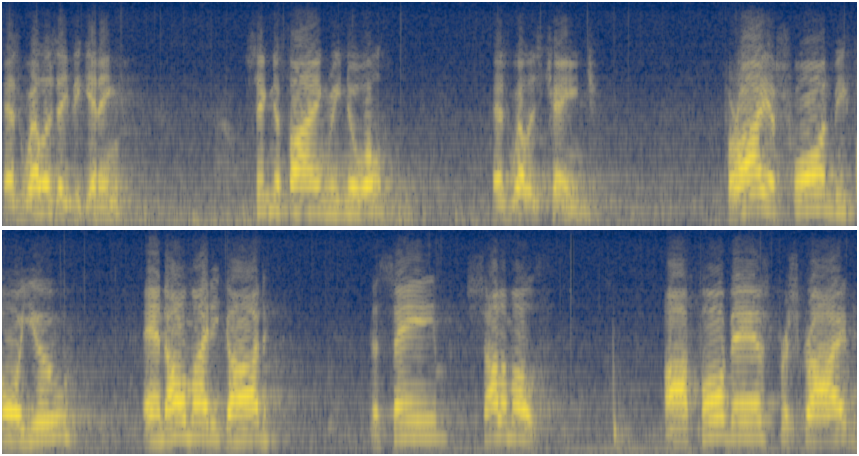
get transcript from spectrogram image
as well as a beginning, signifying renewal as well as change. For I have sworn before you and Almighty God the same solemn oath our forebears prescribed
